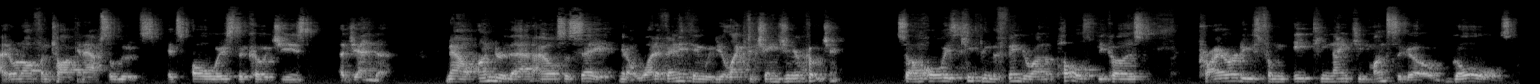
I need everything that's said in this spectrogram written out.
I don't often talk in absolutes. It's always the coach's agenda. Now, under that, I also say, you know, what, if anything, would you like to change in your coaching? So I'm always keeping the finger on the pulse because priorities from 18, 19 months ago, goals,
